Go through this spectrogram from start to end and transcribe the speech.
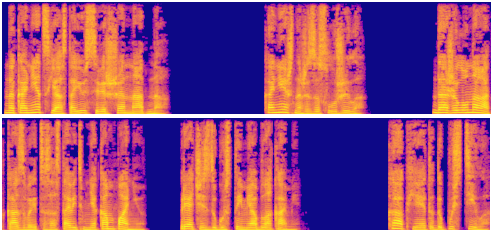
Наконец я остаюсь совершенно одна. Конечно же, заслужила. Даже луна отказывается составить мне компанию, прячась за густыми облаками. Как я это допустила?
